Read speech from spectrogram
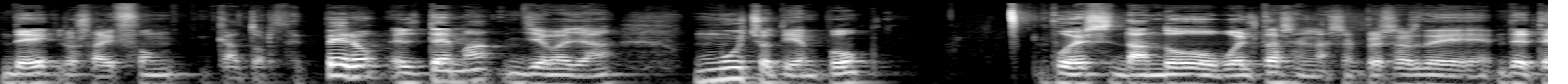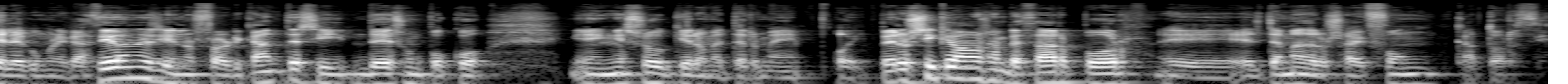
de los iPhone 14. Pero el tema lleva ya mucho tiempo pues dando vueltas en las empresas de, telecomunicaciones y en los fabricantes y de eso un poco, en eso quiero meterme hoy. Pero sí que vamos a empezar por eh, el tema de los iPhone 14.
